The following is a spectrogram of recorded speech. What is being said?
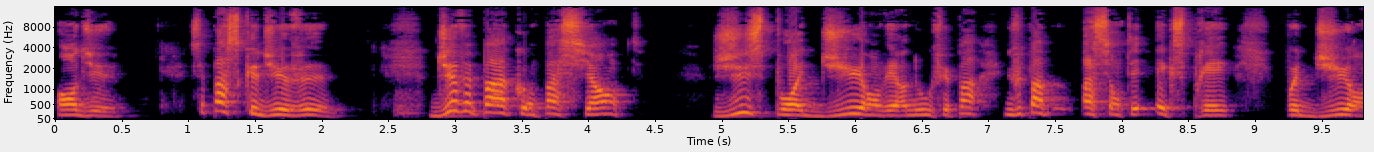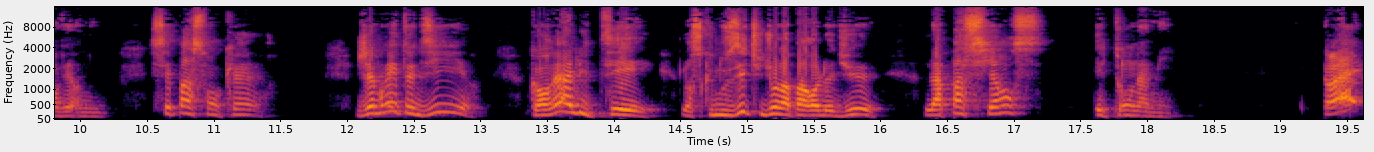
en Dieu. C'est pas ce que Dieu veut. Dieu veut pas qu'on patiente juste pour être dur envers nous. Il fait pas, il veut pas patienter exprès pour être dur envers nous. C'est pas son cœur. J'aimerais te dire qu'en réalité, lorsque nous étudions la parole de Dieu, la patience est ton ami. Ouais,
